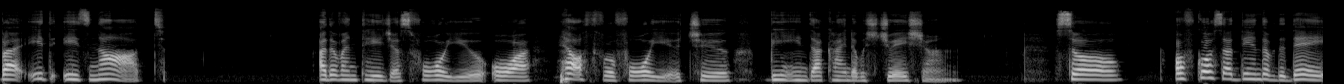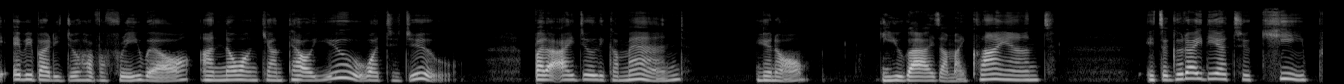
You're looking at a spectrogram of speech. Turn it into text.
but it is not advantageous for you or healthful for you to be in that kind of situation. So, of course, at the end of the day, everybody do have a free will, and no one can tell you what to do. But I do recommend you know, you guys are my client. It's a good idea to keep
